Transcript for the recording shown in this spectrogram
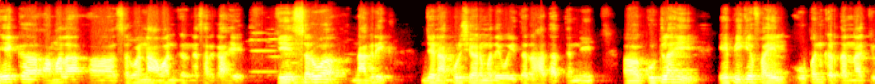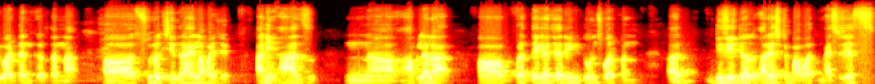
एक आम्हाला सर्वांना आवाहन करण्यासारखं आहे की सर्व नागरिक जे नागपूर शहरमध्ये व इतर राहतात त्यांनी कुठलाही एपीके फाईल ओपन करताना किंवा डन करताना सुरक्षित राहायला पाहिजे. आणि आज आपल्याला प्रत्येकाच्या रिंगटोन्सवर पण डिजिटल अरेस्ट बाबत मेसेजेस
